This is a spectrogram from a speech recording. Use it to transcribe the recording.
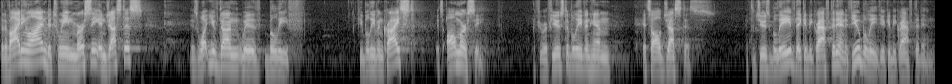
The dividing line between mercy and justice is what you've done with belief. If you believe in Christ, it's all mercy. If you refuse to believe in Him, it's all justice. If the Jews believe, they could be grafted in. If you believe, you can be grafted in.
